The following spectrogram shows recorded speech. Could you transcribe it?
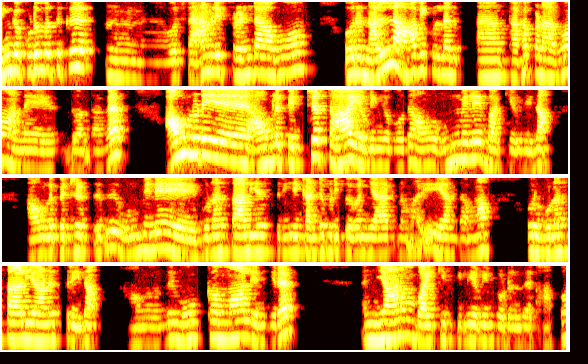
எங்கள் குடும்பத்துக்கு ஒரு ஃபேமிலி ஃப்ரெண்டாகவும் ஒரு நல்ல ஆவிக்குள்ள தகப்பனாகவும் அண்ணன் இருந்து வந்தாங்க. அவங்களுடைய அவங்கள பெற்ற தாய் அப்படிங்கும்போது, அவங்க உண்மையிலே பாக்கியவதி தான். அவங்கள பெற்றெடுத்தது உண்மையிலே குணசாலிய ஸ்திரியை கண்டுபிடிப்பவன் யார்ன மாதிரி அந்த அம்மா ஒரு குணசாலியான ஸ்திரீ தான். அவங்க வந்து மூக்கம்மாள் என்கிற ஞானம் பாக்கியஸ்திலி அப்படின்னு போட்டிருந்தது. அப்போ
